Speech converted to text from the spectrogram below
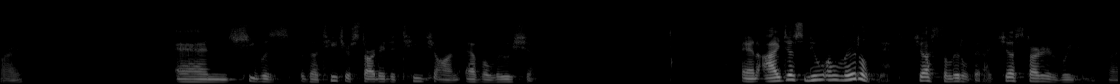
right? And she was the teacher started to teach on evolution. And i just knew a little bit just a little bit. I just started reading right?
